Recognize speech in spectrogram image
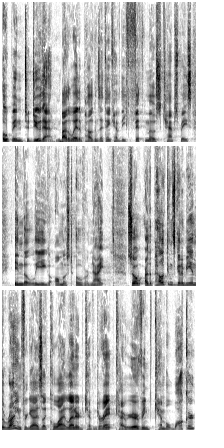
open to do that. And by the way, the Pelicans, I think, have the fifth most cap space in the league almost overnight. So are the Pelicans going to be in the running for guys like Kawhi Leonard, Kevin Durant, Kyrie Irving, Kemba Walker,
